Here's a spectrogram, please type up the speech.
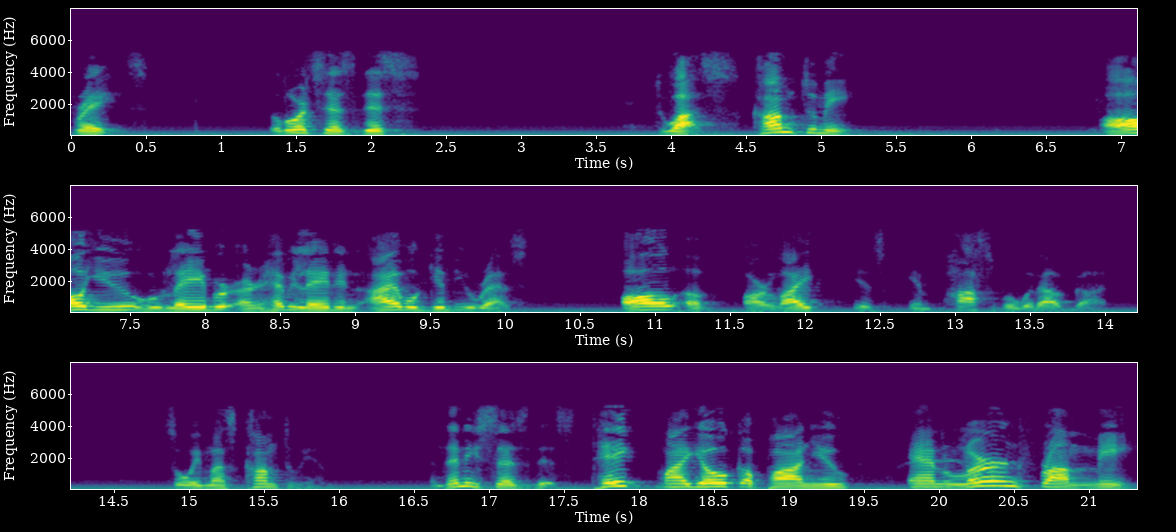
phrase. The Lord says this to us Come to me, all you who labor and are heavy laden, I will give you rest. All of our life is impossible without God. So we must come to Him. And then He says this Take my yoke upon you and learn from me.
